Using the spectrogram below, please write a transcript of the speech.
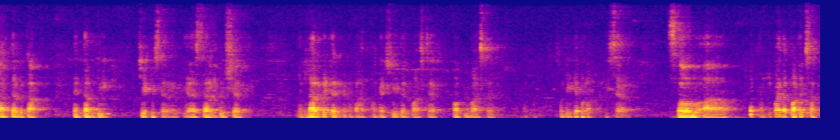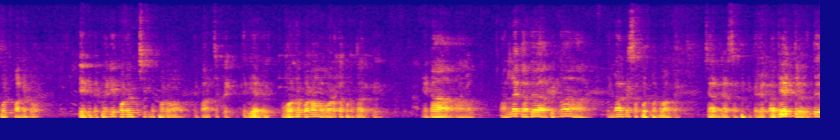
சங்கர் இருக்கான் என் தம்பி ஜேபி சார் சார் துஷர் எல்லாருமே தெரிஞ்சுக்கலாம் அங்கே ஸ்ரீதர் மாஸ்டர் பாப்பி மாஸ்டர் சொல்லிக்கிட்டே போகலாம் சார் ஸோ கண்டிப்பாக இந்த படத்துக்கு சப்போர்ட் பண்ணணும். எனக்கு இந்த பெரிய படம் சின்ன படம் இந்த கான்செப்ட் எனக்கு தெரியாது. ஓடுற படம் ஓடுற படம் தான் இருக்குது ஏன்னா நல்ல கதை அப்படின்னா எல்லாருமே சப்போர்ட் பண்ணுவாங்க. சேலஞ்சாக சப்போர்ட் பண்ணிட்டாங்க நவ்யத்தில் வந்து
